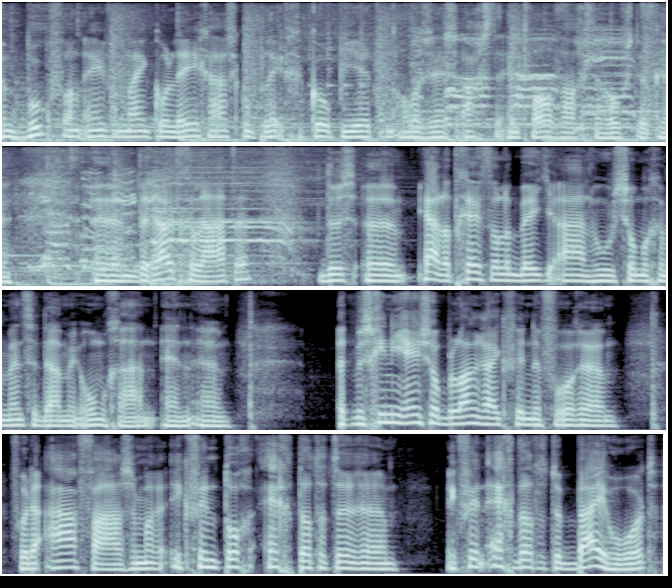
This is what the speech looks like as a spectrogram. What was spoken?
een boek van een van mijn collega's, compleet gekopieerd en alle 6 achtste en 12 achtste hoofdstukken uh, eruit gelaten. Dus uh, ja, dat geeft wel een beetje aan hoe sommige mensen daarmee omgaan. En uh, het misschien niet eens zo belangrijk vinden voor, voor de A-fase, maar ik vind toch echt dat het er. ik vind echt dat het erbij hoort.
